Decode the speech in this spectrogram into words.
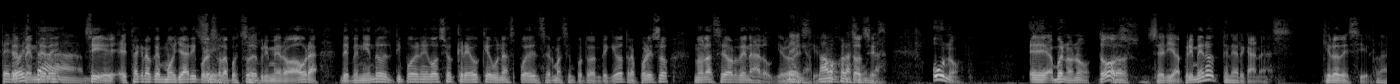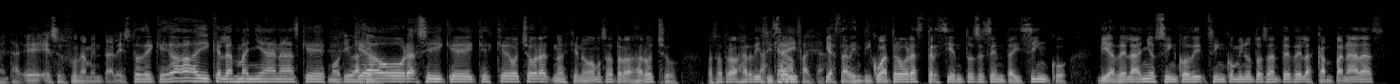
pero depende esta- de. Sí, esta creo que es Mollar y por Sí, eso la he puesto sí. de primero. Ahora, dependiendo del tipo de negocio, creo que unas pueden ser más importantes que otras. Por eso no las he ordenado, quiero Venga, decir. vamos ¿no? con la Entonces, uno, eh, bueno, no, dos, Dos. sería primero tener ganas. Quiero decir. Eh, eso es fundamental. Esto de que, ay, que las mañanas, que, que ahora, sí, que, que es que ocho horas, no es que no vamos a trabajar ocho, vas a trabajar Las que hagan 16 falta. y hasta 24 horas, 365 días del año, 5 cinco minutos antes de las campanadas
